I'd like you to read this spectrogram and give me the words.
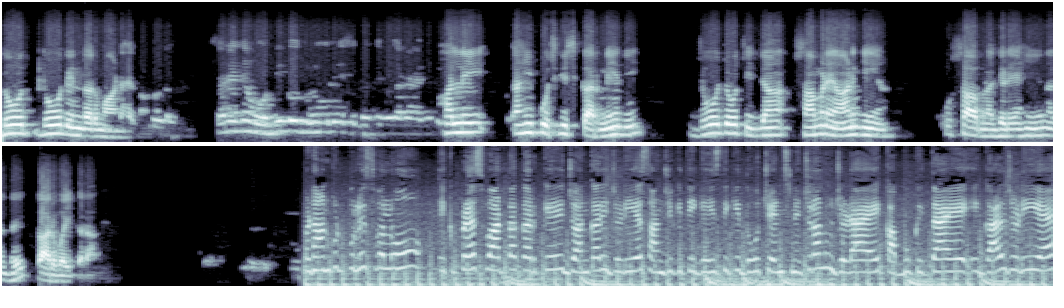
ਦੋ ਦੋ ਦਿਨ ਦਾ ਰਿਮਾਂਡ ਹੈਗਾ। ਉਹਨਾਂ ਦਾ ਸਰ ਇਹਦੇ ਹੋਰ ਵੀ ਕੋਈ ਗਰੋਹ ਦੇ ਸਦੱਸ ਵਗੈਰਾ ਹੈਗੇ? ਹਾਲੇ ਅਸੀਂ ਪੁੱਛਗਿੱਛ ਕਰਨੀ ਹੈ ਜੀ। ਜੋ ਜੋ ਚੀਜ਼ਾਂ ਸਾਹਮਣੇ ਆਣਗੀਆਂ ਉਸ ਹਿਸਾਬ ਨਾਲ ਜਿਹੜੇ ਅਸੀਂ ਇਹਨਾਂ ਦੇ ਕਾਰਵਾਈ ਕਰਾਂਗੇ। ਪਠਾਨਕੋਟ ਪੁਲਿਸ ਵੱਲੋਂ ਇੱਕ ਪ੍ਰੈਸ ਵਾਰਤਾ ਕਰਕੇ ਜਾਣਕਾਰੀ ਜਿਹੜੀ ਹੈ ਸਾਂਝੀ ਕੀਤੀ ਗਈ ਸੀ ਕਿ ਦੋ ਚੇਨ ਸਨੇਚਰਾਂ ਨੂੰ ਜਿਹੜਾ ਹੈ ਕਾਬੂ ਕੀਤਾ ਹੈ। ਇਹ ਗੱਲ ਜਿਹੜੀ ਹੈ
